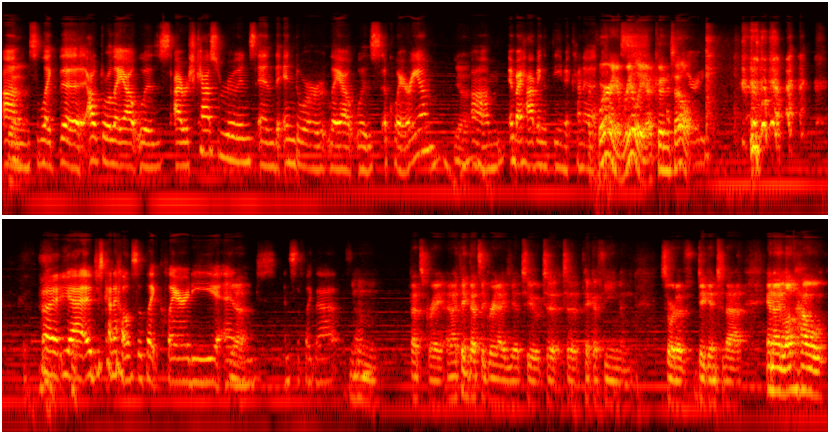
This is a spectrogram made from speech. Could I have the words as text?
Um, yeah. So like the outdoor layout was Irish castle ruins, and the indoor layout was aquarium. Yeah. Um, and by having a theme, it kind of aquarium. Really, I couldn't tell. but yeah, it just kind of helps with like clarity and yeah. and stuff like that. So. Mm, that's great, and I think that's a great idea too to to pick a theme and sort of dig into that. And I love how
